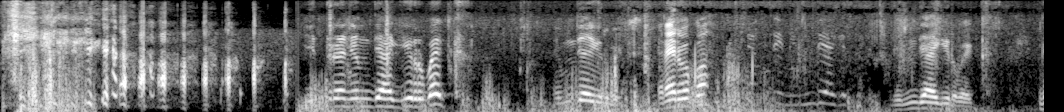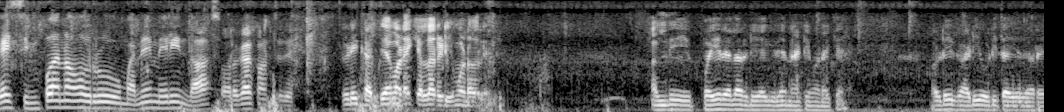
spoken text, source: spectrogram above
ಇದ್ರೆ ನೆಮ್ಮದಿ ಆಗಿರ್ಬೇಕು ನೆಮ್ಮದಿ ಆಗಿರ್ಬೇಕು ಏನಾಗಿರ್ಬೇಕು ನೆಮ್ಮದಿ ನೆಮ್ಮದಿ ಆಗಿರ್ಬೇಕು ನೆಮ್ಮದಿ ಆಗಿರ್ಬೇಕು ಗೈ ಸಿಂಪನವರು ಮನೆ ಮೇಲಿಂದ ಸ್ವರ್ಗ ಕಾಣ್ತದೆ. ನೋಡಿ ಗದ್ದೆ ಮಾಡೋಕ್ಕೆಲ್ಲ ರೆಡಿ ಮಾಡೋರೆ ಅಲ್ಲಿ ಪೈರೆಲ್ಲ ರೆಡಿಯಾಗಿದೆ ನಾಟಿ ಮಾಡೋಕ್ಕೆ. ನೋಡಿ ಗಾಡಿ ಹೊಡಿತಾ ಇದ್ದಾರೆ.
